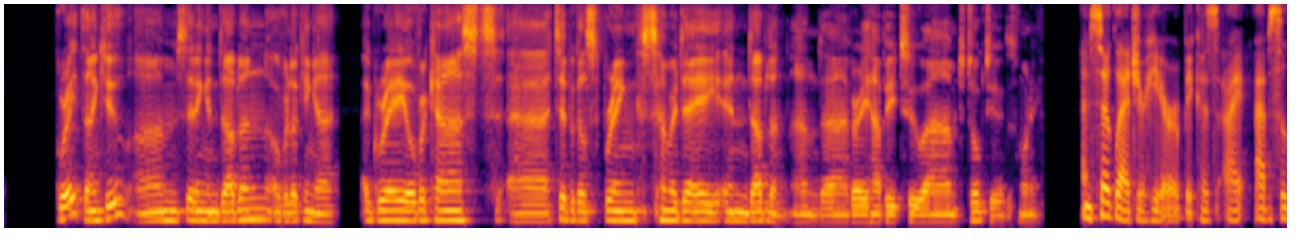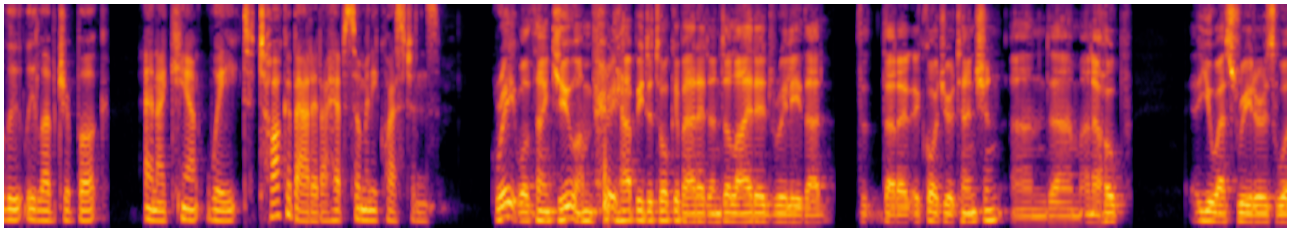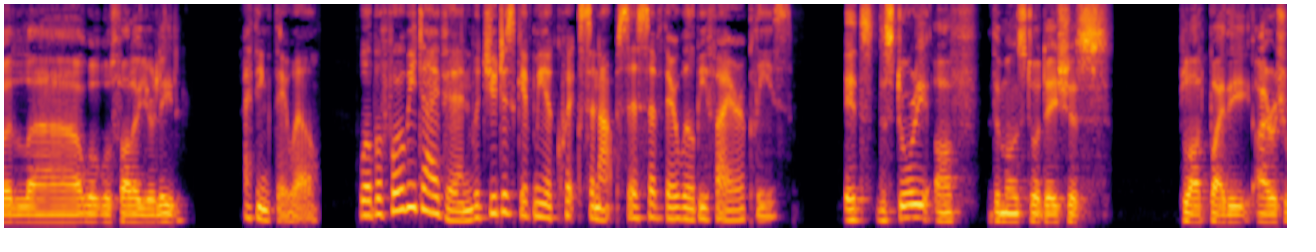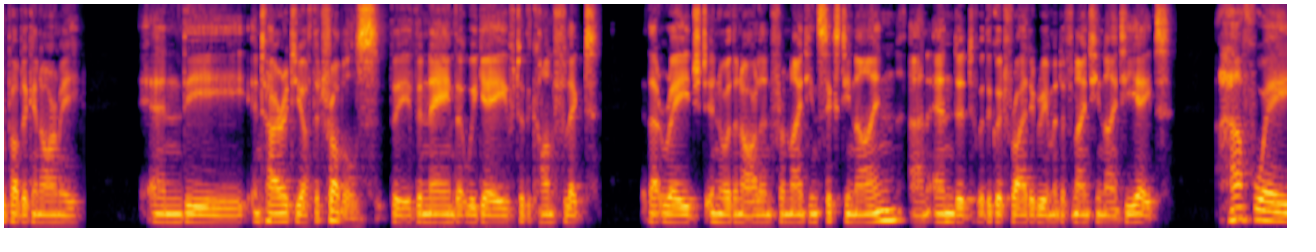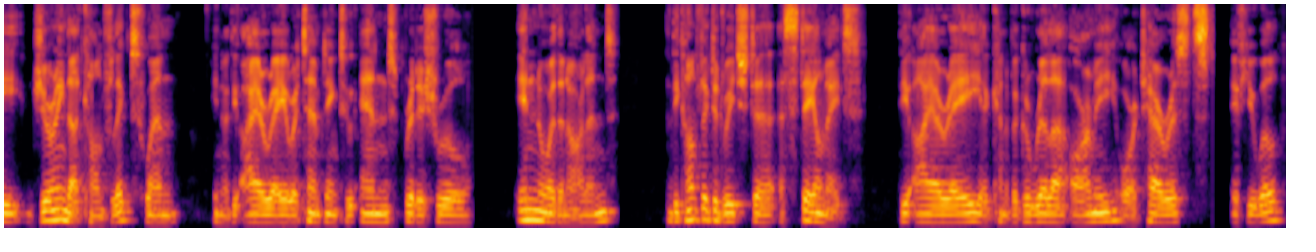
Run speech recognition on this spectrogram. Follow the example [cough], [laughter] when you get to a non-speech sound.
Great, thank you. I'm sitting in Dublin overlooking a, a grey, overcast, uh, typical spring [laughs] summer day in Dublin, and uh, very happy to um, to talk to you this morning. I'm so glad you're here because I absolutely loved your book, and I can't wait to talk about it. I have so many questions. Great. Well, thank you. I'm [laughs] very happy to talk about it, and delighted really that that it caught your attention, and um, and I hope U.S. readers will uh, will will follow your lead. I think they will. Well, before we dive in, would you just give me a quick synopsis of There Will Be Fire, please? It's the story of the most audacious plot by the Irish Republican Army in the entirety of the Troubles, the, the name that we gave to the conflict that raged in Northern Ireland from 1969 and ended with the Good Friday Agreement of 1998. Halfway during that conflict, when you know the IRA were attempting to end British rule in Northern Ireland, the conflict had reached a, a stalemate. The IRA, a kind of a guerrilla army or terrorists, if you will,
